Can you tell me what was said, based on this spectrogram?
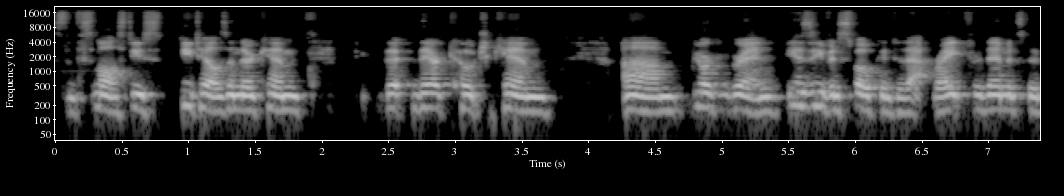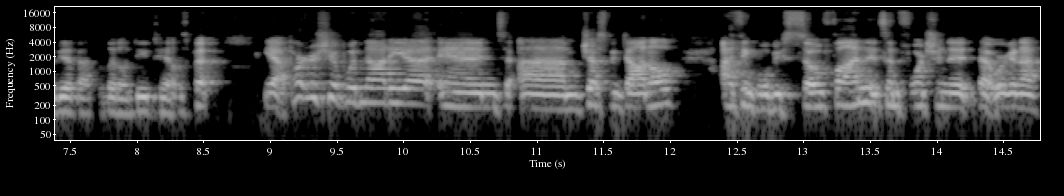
some smallest de- details in their Kim, the, their coach Kim um, Björkegren has even spoken to that, right? For them, it's going to be about the little details. But yeah, partnership with Nadia and um, Jess McDonald, I think will be so fun. It's unfortunate that we're going to,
